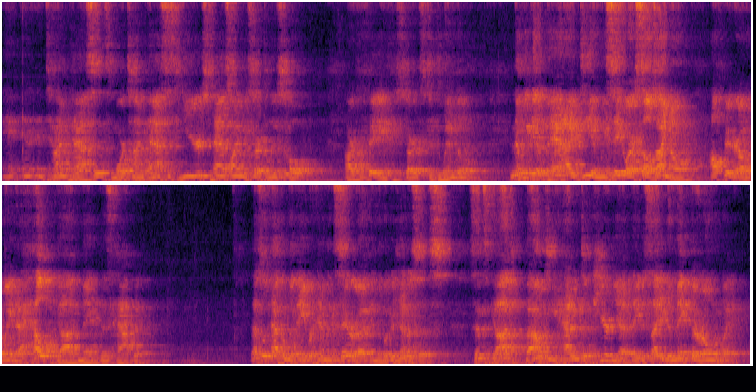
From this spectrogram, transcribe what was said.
And, and, and time passes, more time passes, years pass by, and we start to lose hope. Our faith starts to dwindle. And then we get a bad idea and we say to ourselves, I know, I'll figure out a way to help God make this happen. That's what happened with Abraham and Sarah in the book of Genesis. Since God's bounty hadn't appeared yet, they decided to make their own way.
